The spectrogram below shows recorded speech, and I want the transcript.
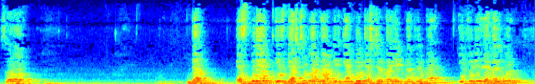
So the aspirate is gastric or not, it can be tested by Ekman if it is available.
